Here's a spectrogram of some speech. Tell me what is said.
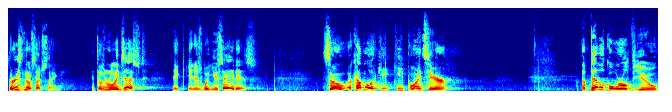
There is no such thing. It doesn't really exist. it, it is what you say it is. So, a couple of key, key points here. A biblical worldview,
